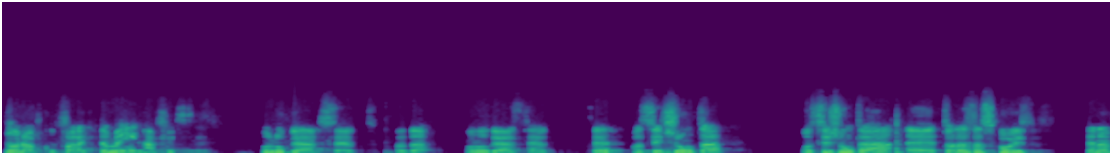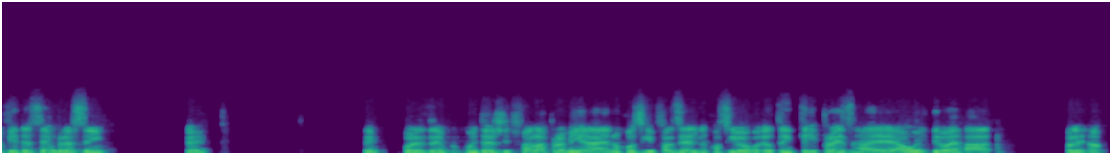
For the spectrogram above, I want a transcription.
Então, o Rafa fala que também a, o lugar certo, o lugar certo. Né? Você junta, você junta é, todas as coisas. Na vida é sempre assim, ok? Por exemplo, muita gente fala para mim, ah, eu não consegui fazer, não consegui. Eu, eu tentei para Israel e deu errado. Falei, não,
